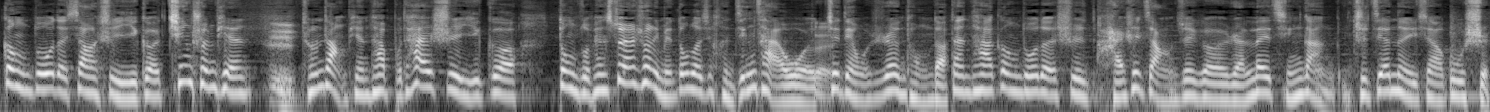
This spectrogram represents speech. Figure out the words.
更多的像是一个青春片、嗯成长片，它不太是一个动作片。虽然说里面动作很精彩，我这点我是认同的，但它更多的是还是讲这个人类情感之间的一些故事，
